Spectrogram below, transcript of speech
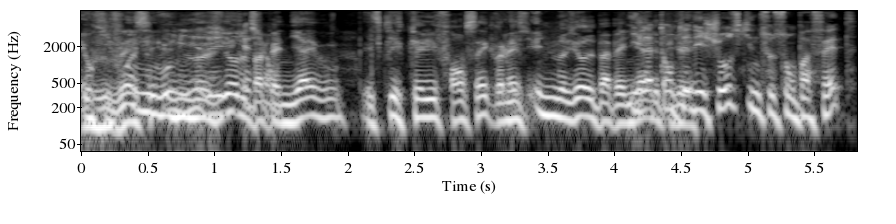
Donc il faut un nouveau une mesure de Papendiaï, Est-ce que les Français connaissent une mesure de Papendiaï Il a tenté des choses qui ne se sont pas faites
